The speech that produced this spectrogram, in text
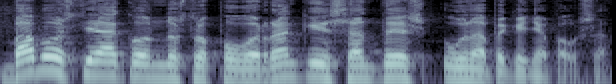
Vamos ya con nuestros Power Rankings. Antes, una pequeña pausa.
